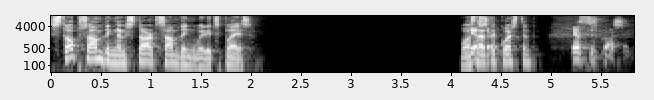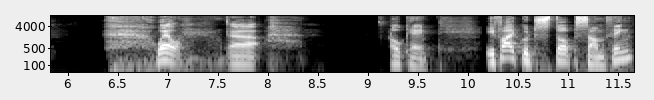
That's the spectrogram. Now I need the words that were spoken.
Stop something and start something with its place. Was yes, that sir. the question? That's the question. Well, uh, okay. If I could stop something,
